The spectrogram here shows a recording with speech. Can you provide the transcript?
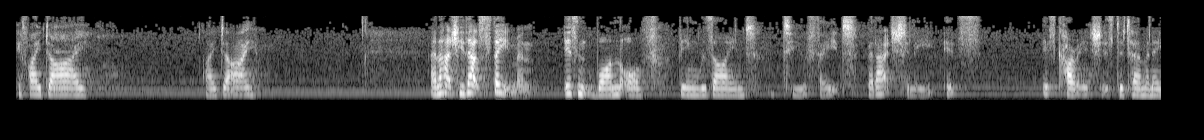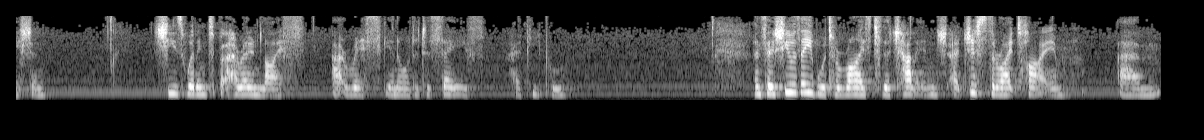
If I die, I die. And actually, that statement isn't one of being resigned to your fate, but actually, it's, it's courage, it's determination. She's willing to put her own life at risk in order to save her people. And so she was able to rise to the challenge at just the right time um,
